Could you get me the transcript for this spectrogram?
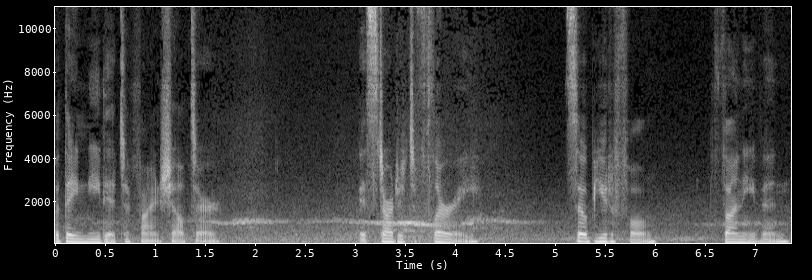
But they needed to find shelter. It started to flurry. So beautiful, fun even,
